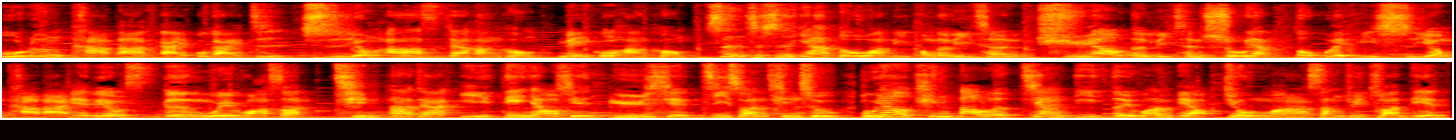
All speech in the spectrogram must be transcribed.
无论卡达改不改制，使用阿拉斯加航空、美国航空，甚至是亚洲万里通的里程，需要的里程数量都会比使用卡达 Avios 更为划算。请大家一定要先预先计算清楚，不要听到了降低兑换表就马上去转点，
